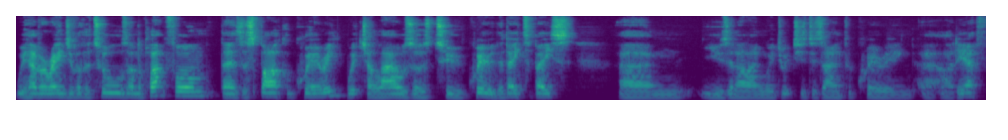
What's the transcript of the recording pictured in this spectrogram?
we have a range of other tools on the platform. There's a SPARQL query, which allows us to query the database um, using a language which is designed for querying uh, RDF.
